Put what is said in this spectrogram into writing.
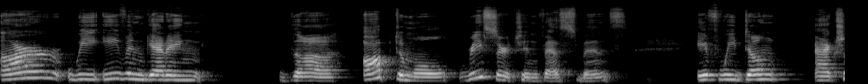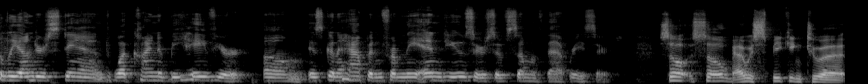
are we even getting the optimal research investments if we don't actually understand what kind of behavior um, is going to happen from the end users of some of that research? So, so I was speaking to a,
